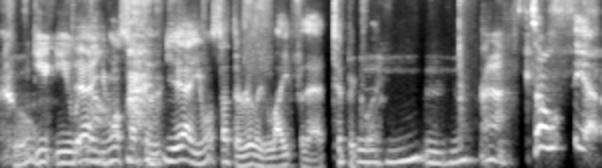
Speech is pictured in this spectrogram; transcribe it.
cool. You, you yeah know. you want something yeah you want something really light for that typically. Mm-hmm, mm-hmm. Right on. So yeah,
